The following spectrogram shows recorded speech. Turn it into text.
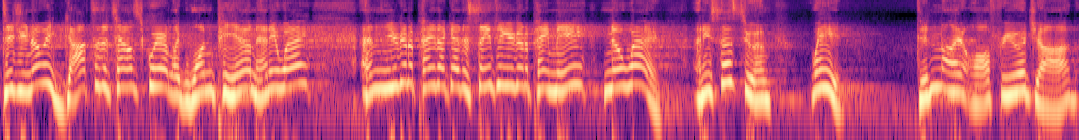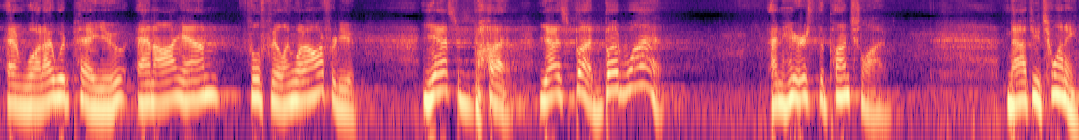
did you know he got to the town square at like 1 p.m. anyway? And you're going to pay that guy the same thing you're going to pay me? No way. And he says to him, wait, didn't I offer you a job and what I would pay you, and I am fulfilling what I offered you? Yes, but, yes, but, but what? And here's the punchline Matthew 20.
